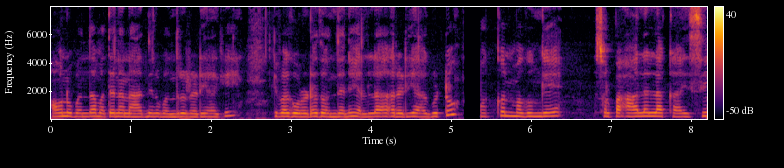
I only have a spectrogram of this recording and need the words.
ಅವನು ಬಂದ ಮತ್ತು ನನ್ನ ಆದ್ನಿನೂ ಬಂದರು ರೆಡಿಯಾಗಿ ಇವಾಗ ಹೊರಡೋದು ಒಂದೇ ಎಲ್ಲ ರೆಡಿ ಆಗಿಬಿಟ್ಟು ಅಕ್ಕನ ಮಗನಿಗೆ ಸ್ವಲ್ಪ ಹಾಲೆಲ್ಲ ಕಾಯಿಸಿ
